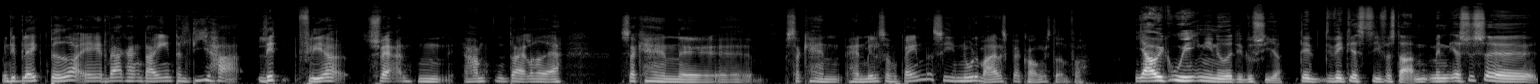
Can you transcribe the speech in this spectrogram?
men det bliver ikke bedre af, at hver gang der er en, der lige har lidt flere svær end den, ham, den der allerede er, så kan han, øh, så kan han, han melde sig på banen og sige, nu er det mig, der skal være konge i stedet for. Jeg er jo ikke uenig i noget af det, du siger. Det er det vigtigste at sige fra starten. Men jeg synes, øh,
